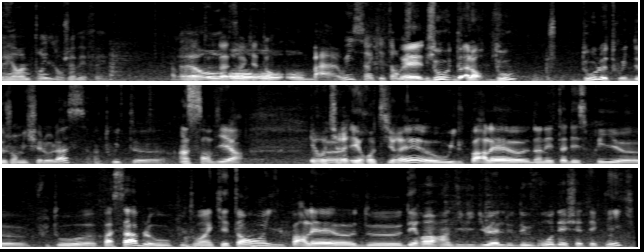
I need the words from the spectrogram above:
Mais en même temps, ils l'ont jamais fait. Ah bah, Euh, là, on- là, c'est on- inquiétant. on- on- bah oui, c'est inquiétant. mais Ouais, je- d'où, alors d'où, d'où le tweet de Jean-Michel Aulas, un tweet euh, incendiaire Et retiré. euh, et retiré, euh, où il parlait euh, d'un état d'esprit plutôt passable ou plutôt inquiétant. Il parlait de, d'erreurs individuelles, de, de gros déchets techniques.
